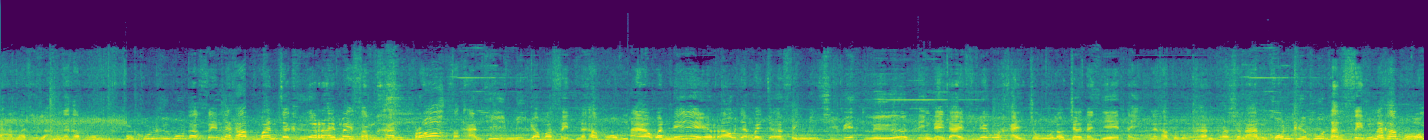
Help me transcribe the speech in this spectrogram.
ตามมาทีหลังนะครับผมคุณคือผู้ตัดสินนะครับ มันจะคืออะไรไม่สำคัญ เพราะสถานที่มีกรรมสิทธิ์นะครับผมแต่วันนี้เรายังไม่เจอสิ่งมีชีวิต หรือสิ่งใด ๆ ที่เรียกว่าไคจู เราเจอแต่เยตินะครับทุกท่านเพราะฉะนั้นคุณคือผู้ตัดสินนะครับผม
